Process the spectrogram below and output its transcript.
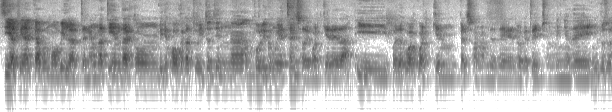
Sí, al fin y al cabo móvil, al tener una tienda con videojuegos gratuitos, tiene una- un público muy extenso de cualquier edad y puede jugar cualquier persona, desde lo que te he dicho, niños de, incluso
